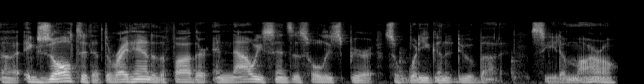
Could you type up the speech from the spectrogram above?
uh, exalted at the right hand of the Father, and now he sends his Holy Spirit. So, what are you going to do about it? See you tomorrow.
